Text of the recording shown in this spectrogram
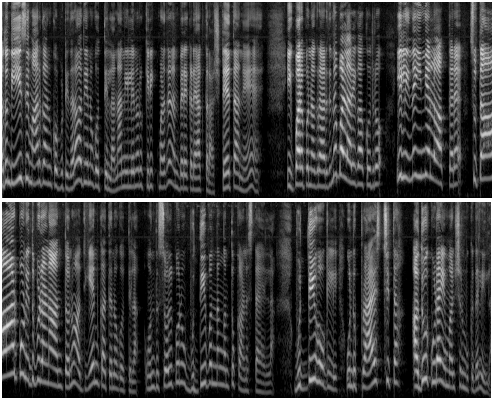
ಅದೊಂದು ಈಸಿ ಮಾರ್ಗ ಅನ್ಕೊಬಿಟ್ಟಿದಾರೋ ಅದೇನೋ ಗೊತ್ತಿಲ್ಲ. ನಾನು ಇಲ್ಲೇನಾದ್ರು ಕಿರಿಕ್ ಮಾಡಿದ್ರೆ ನಾನು ಬೇರೆ ಕಡೆ ಹಾಕ್ತಾರೆ. ಅಷ್ಟೇ ತಾನೇ. ಈಗ ಪರಪ್ಪ ನಗರದಿಂದ ಬಳ್ಳಾರಿಗೆ ಹಾಕಿದ್ರು. ಇಲ್ಲಿಂದ ಇನ್ನೆಲ್ಲೋ ಹಾಕ್ತಾರೆ. ಸುತ್ತಾಡ್ಕೊಂಡು ಇದ್ದು ಬಿಡೋಣ ಅಂತನೂ ಅದೇನು ಕತೆನೋ ಗೊತ್ತಿಲ್ಲ. ಒಂದು ಸ್ವಲ್ಪನೂ ಬುದ್ಧಿ ಬಂದಂಗಂತೂ ಕಾಣಿಸ್ತಾ ಇಲ್ಲ. ಬುದ್ಧಿ ಹೋಗಲಿ, ಒಂದು ಪ್ರಾಯಶ್ಚಿತ, ಅದು ಕೂಡ ಈ ಮನುಷ್ಯನ ಮುಖದಲ್ಲಿ ಇಲ್ಲ.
